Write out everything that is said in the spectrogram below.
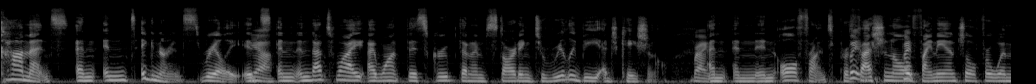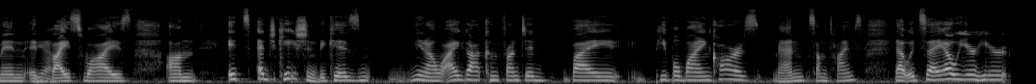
comments and, and ignorance, really. It's Yeah. and, and that's why I want this group that I'm starting to really be educational. Right. And and in all fronts, professional, but- financial for women, advice wise. Um, it's education because you know I got confronted by people buying cars, men sometimes that would say, "Oh, you're here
